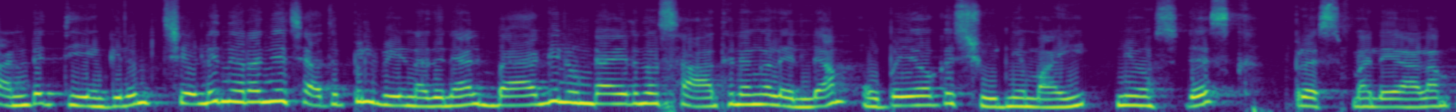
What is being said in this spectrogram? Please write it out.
കണ്ടെത്തിയെങ്കിലും ചെളി നിറഞ്ഞ ചതുപ്പിൽ വീണതിനാൽ ബാഗിലുണ്ടായിരുന്ന സാധനങ്ങളെല്ലാം ഉപയോഗശൂന്യമായി. News desk press Malayalam.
